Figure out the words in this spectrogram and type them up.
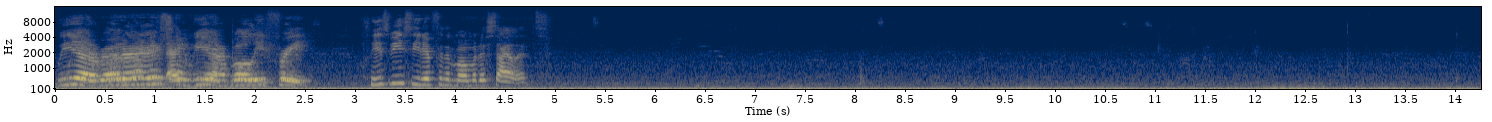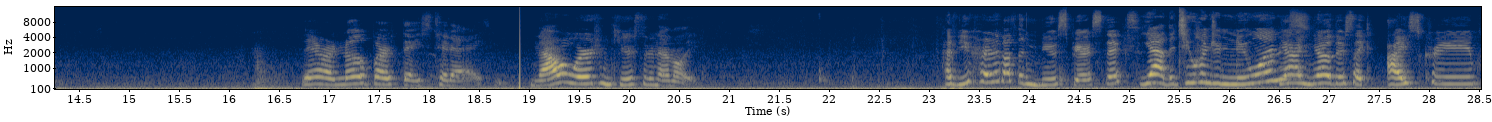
We are Roadrunners, and we are bully free. Please be seated for the moment of silence. There are no birthdays today. Now a word from Kirsten and Emily. Have you heard about the new spirit sticks? Yeah, the 200 new ones. Yeah, I know. There's like ice cream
